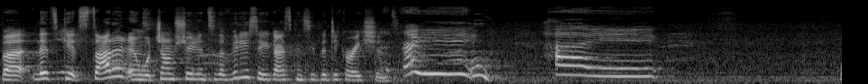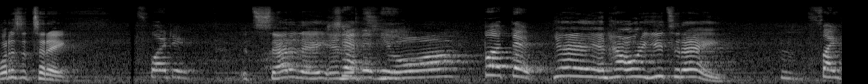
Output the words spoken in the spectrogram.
But let's get started and we'll jump straight into the video so you guys can see the decorations. Hi. Ooh, Hi. what is it today? Friday. It's Saturday and it's your... Birthday. Yay! And how old are you today? Hmm, Five.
